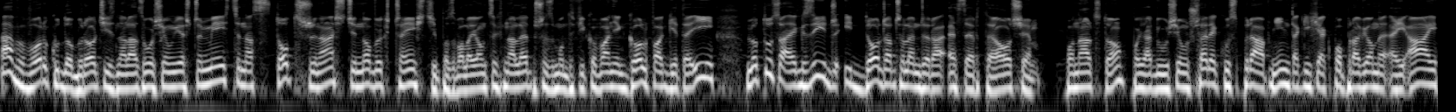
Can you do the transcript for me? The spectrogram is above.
a w worku dobroci znalazło się jeszcze miejsce na 113 nowych części, pozwalających na lepsze zmodyfikowanie Golfa GTI, Lotusa Exige i Dodge'a Challengera SRT8. Ponadto pojawił się szereg usprawnień, takich jak poprawione AI,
